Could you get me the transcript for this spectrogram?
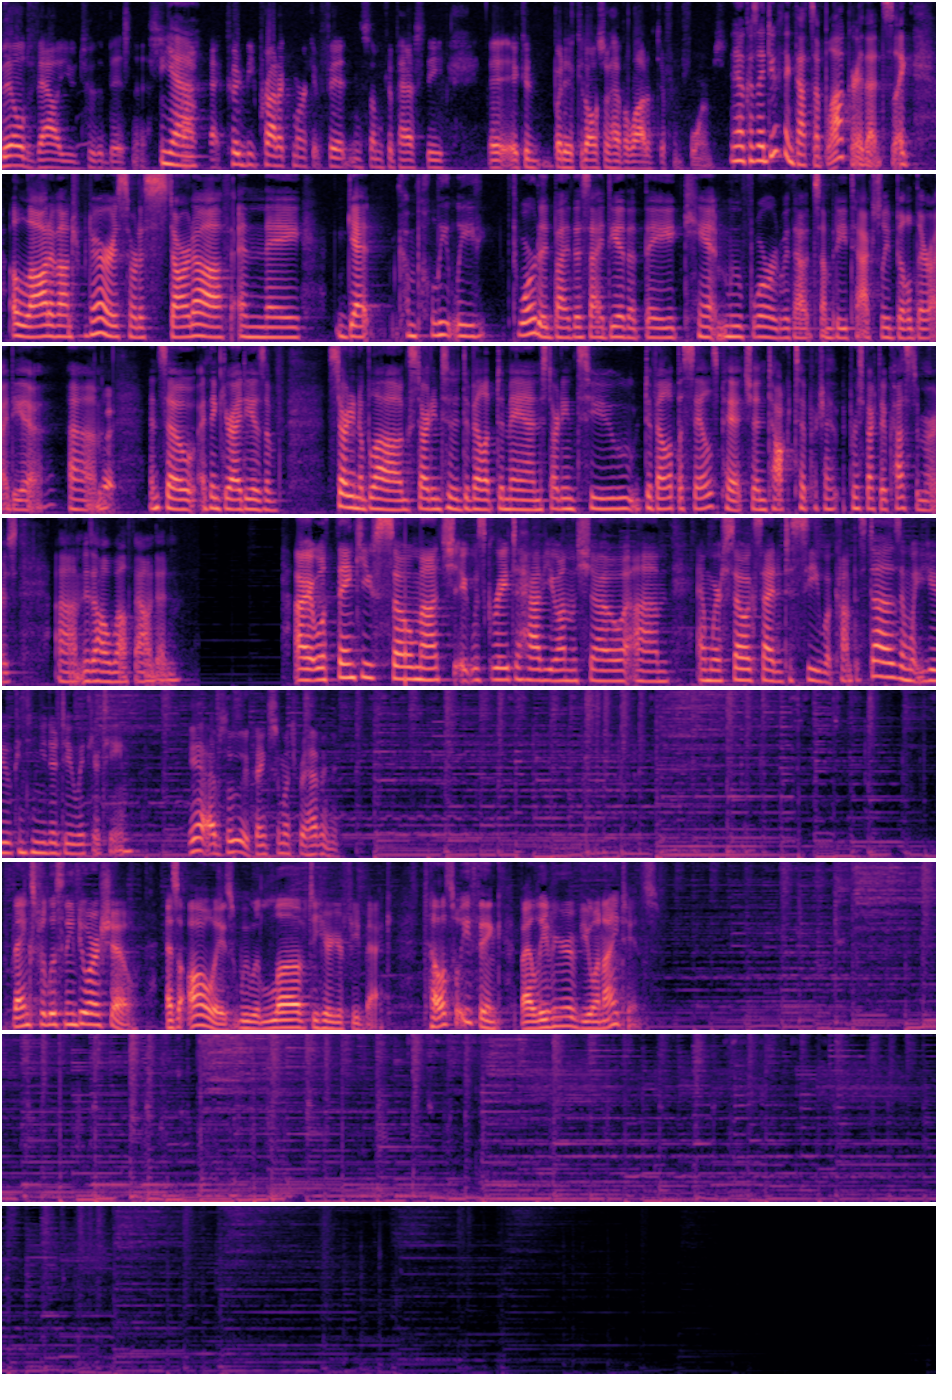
build value to the business. Yeah. Uh, that could be product market fit in some capacity. It, it could, but it could also have a lot of different forms. You know, because I do think that's a blocker. That's like a lot of entrepreneurs sort of start off and they get completely thwarted by this idea that they can't move forward without somebody to actually build their idea. Um, Right. And so I think your ideas of starting a blog, starting to develop demand, starting to develop a sales pitch and talk to pr- prospective customers um, is all well founded. All right. Well, thank you so much. It was great to have you on the show. Um, and we're so excited to see what Compass does and what you continue to do with your team. Yeah, absolutely. Thanks so much for having me. Thanks for listening to our show. As always, we would love to hear your feedback. Tell us what you think by leaving a review on iTunes.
